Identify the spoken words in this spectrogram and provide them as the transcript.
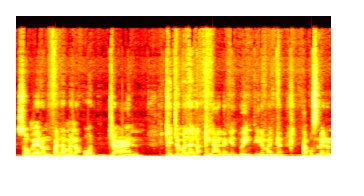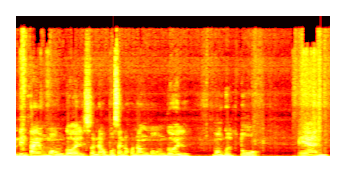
So, meron pa naman ako dyan. Medyo malalaki nga lang yun. 20 naman yun. Tapos, meron din tayong Mongol. So, naubusan ako ng Mongol. Mongol 2. Ayan.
